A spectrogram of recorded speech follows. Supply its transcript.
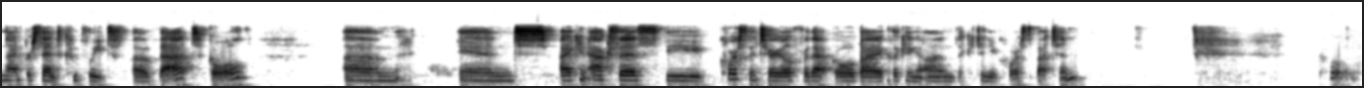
9% complete of that goal. Um, and I can access the course material for that goal by clicking on the Continue Course button. Cool.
